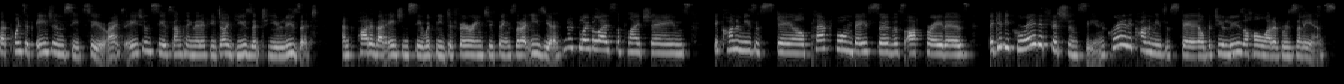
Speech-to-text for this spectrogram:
that point of agency too, right? Agency is something that if you don't use it, you lose it. And part of that agency would be deferring to things that are easier, you know, globalized supply chains, economies of scale, platform-based service operators. They give you great efficiency and great economies of scale, but you lose a whole lot of resilience.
